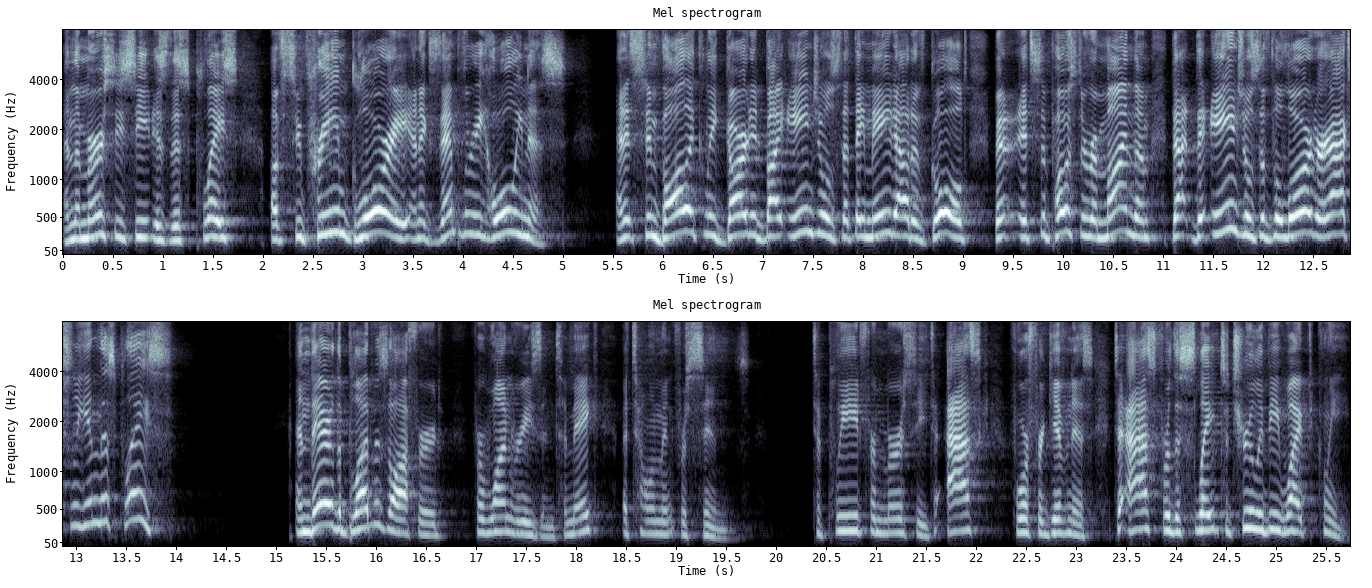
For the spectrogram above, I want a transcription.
And the mercy seat is this place of supreme glory and exemplary holiness. And it's symbolically guarded by angels that they made out of gold, but it's supposed to remind them that the angels of the Lord are actually in this place. And there the blood was offered for one reason to make atonement for sins, to plead for mercy, to ask for forgiveness, to ask for the slate to truly be wiped clean.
